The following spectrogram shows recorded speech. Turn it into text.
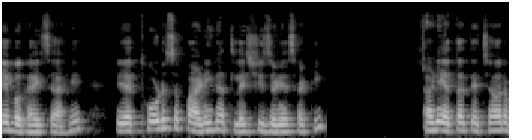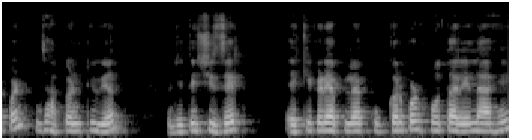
हे बघायचं आहे. त्याच्यात थोडंसं पाणी घातलं आहे शिजण्यासाठी. आणि आता त्याच्यावर आपण झाकण ठेवूयात. म्हणजे ते शिजेल. एकीकडे आपला कुकर पण होत आलेला आहे.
